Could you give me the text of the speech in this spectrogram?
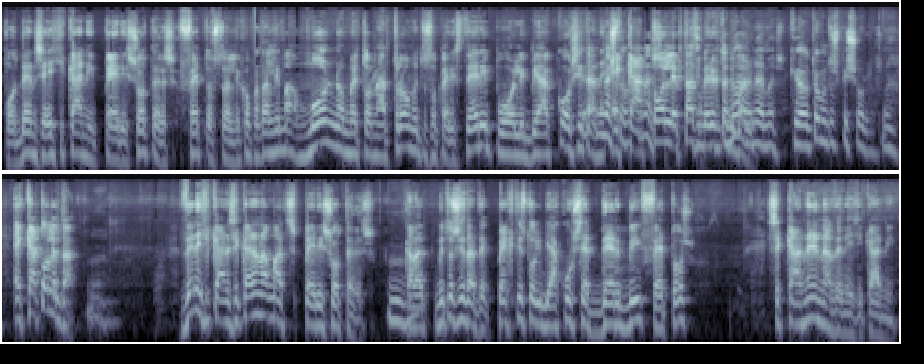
Ποντένσε έχει κάνει περισσότερες φέτος στο ελληνικό πρωτάθλημα μόνο με τον ατρόμητο στο περιστέρι που ο Ολυμπιακός ήταν 100 Μέσα στο- μέσα. λεπτά στην περιοχή του Ναι, αντιπάλου. ναι, μέσα. Και ο Ατρόμητος πίσω όλος. Ναι. 100 λεπτά. Δεν έχει κάνει σε κανένα μάτς περισσότερες. Καλά, μην το συζητάτε. Παίχτης του Ολυμπιακού σε ντέρμπι φέτος, σε κανένα δεν έχει κάνει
